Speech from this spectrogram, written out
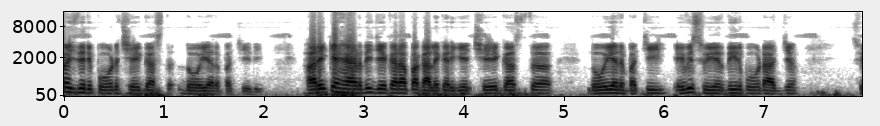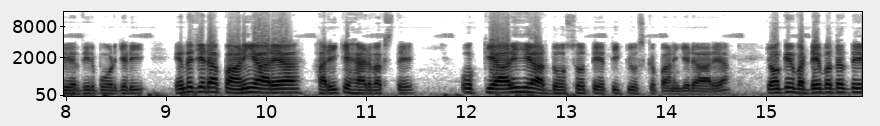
ਵਜੇ ਦੀ ਰਿਪੋਰਟ 6 ਅਗਸਤ 2025 ਦੀ। ਹਰ ਇੱਕ ਹੈਡ ਦੀ ਜੇਕਰ ਆਪਾਂ ਗੱਲ ਕਰੀਏ 6 ਅਗਸਤ 2025 ਇਹ ਵੀ ਸਵੇਰ ਦੀ ਰਿਪੋਰਟ ਅੱਜ, ਸਵੇਰ ਦੀ ਰਿਪੋਰਟ ਜਿਹੜੀ, ਇਹਦੇ ਜਿਹੜਾ ਪਾਣੀ ਆ ਰਿਹਾ ਹਰ ਇੱਕ ਹੈਡ ਵਕਸ ਤੇ, ਉਹ 41233 ਕਿਊਸਕ ਪਾਣੀ ਜਿਹੜਾ ਆ ਰਿਹਾ, ਕਿਉਂਕਿ ਵੱਡੇ ਪੱਧਰ ਤੇ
